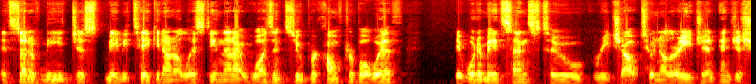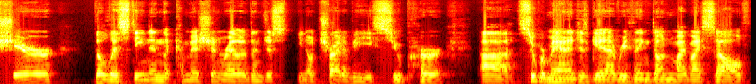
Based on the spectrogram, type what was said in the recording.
Instead of me just maybe taking on a listing that I wasn't super comfortable with, it would have made sense to reach out to another agent and just share the listing and the commission rather than just you know try to be super uh, Superman and just get everything done by myself.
